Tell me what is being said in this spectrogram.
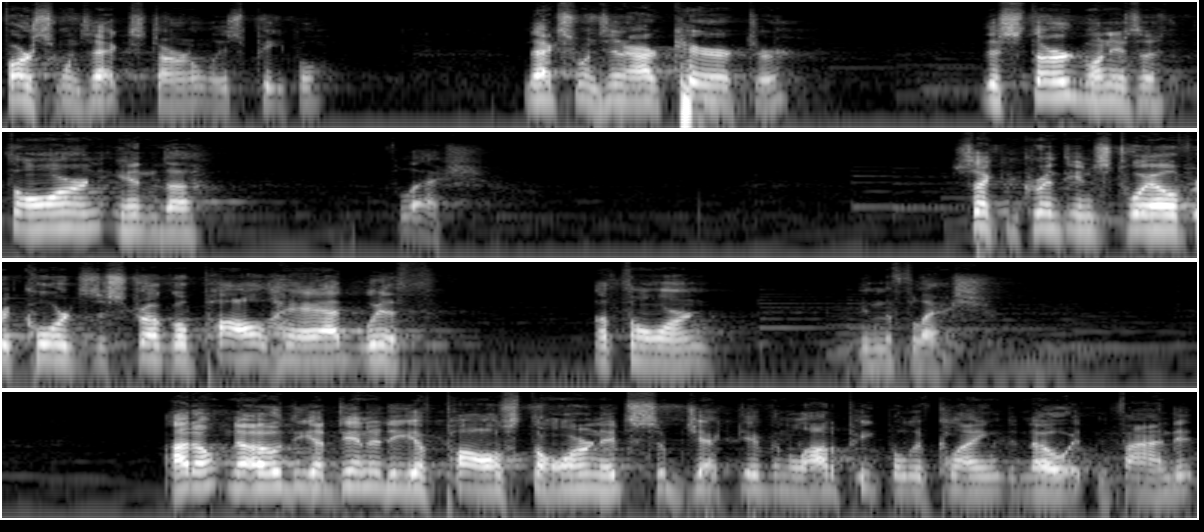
First one's external, is people. Next one's in our character. This third one is a thorn in the flesh. 2 Corinthians 12 records the struggle Paul had with a thorn in the flesh. I don't know the identity of Paul's thorn. It's subjective, and a lot of people have claimed to know it and find it.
